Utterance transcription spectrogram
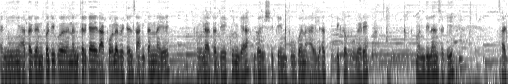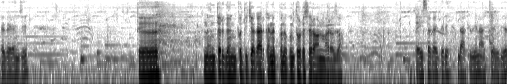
आणि आता गणपती नंतर काय दाखवायला भेटेल सांगताना नाही आहे त्यामुळे आता देखून घ्या. बरीचशी टेम्पू पण आयल्यात पिकअप वगैरे. मंदिरांसाठी साठेकऱ्यांची. तर नंतर गणपतीच्या कारखान्यात पण आपण थोडंसं राऊंड मारावं जाऊ. त्याचा काहीतरी दाखवीन आजच्या व्हिडिओत.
